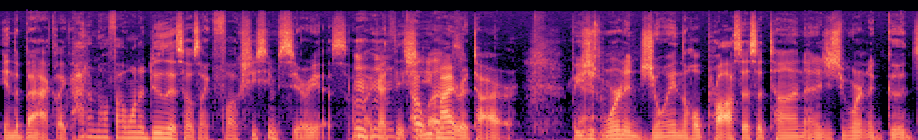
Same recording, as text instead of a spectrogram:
in the back. Like, I don't know if I want to do this. I was like, fuck, she seems serious. I'm like, I think she Oh, might retire. But you just weren't enjoying the whole process a ton, and it just you weren't in a good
